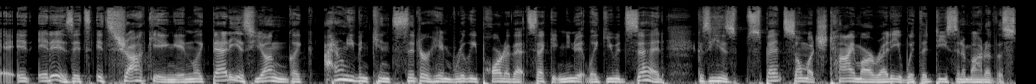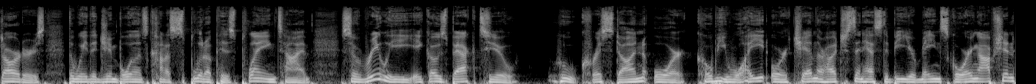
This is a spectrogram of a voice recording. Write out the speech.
it, it is. It's it's shocking. And like Thaddeus Young, like I don't even consider him really part of that second unit, like you had said, because he has spent so much time already with a decent amount of the starters. The way that Jim Boylen's kind of split up his playing time. So really, it goes back to who Kris Dunn or Coby White or Chandler Hutchison has to be your main scoring option.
